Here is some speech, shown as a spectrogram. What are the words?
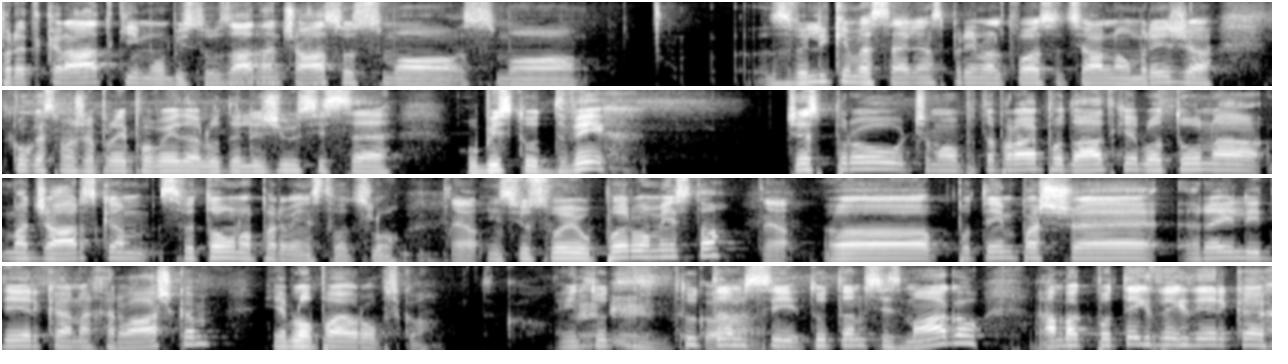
pred kratkim, v bistvu v zadnjem času smo, smo z velikim veseljem spremljali tvoje socialna omrežja. Tako kot smo že prej povedali, udeležil si se v bistvu dveh. Čez prav, če imamo te prave podatke, je bilo to na mačarskem svetovno prvenstvo celo. Ja. In si osvojil prvo mesto, Ja. uh, potem pa še Rejli Derka na Hrvaškem, je bilo pa evropsko. In tudi, tudi, tam ja. si, tudi tam si zmagal, ja. ampak po teh dveh dirkah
